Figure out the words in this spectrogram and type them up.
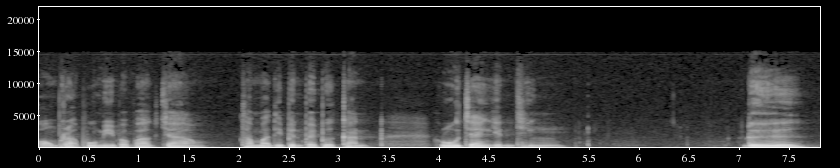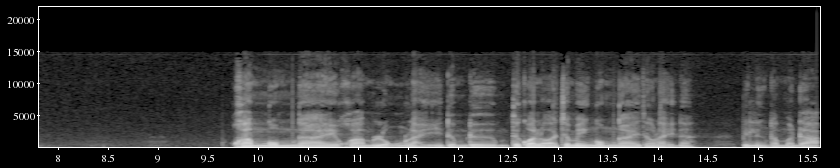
ของพระผู้มีพระภาคเจ้า ธรรมะที่เป็นไปเพื่อการรู้แจ้งเห็นจริง หรือ ความงมงายความหลงไหลเดิมๆ แต่ก่อนเราอาจจะไม่งมงายเท่าไหร่นะ เป็นเรื่องธรรมดา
